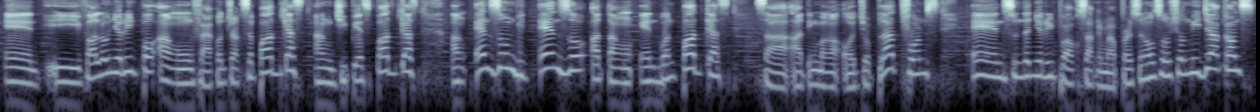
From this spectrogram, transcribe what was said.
And i-follow nyo rin po ang Fact on Track sa podcast, ang GPS Podcast, ang Endzone with Enzo at ang End1 Podcast sa ating mga audio platforms. And sundan nyo rin po ako sa aking mga personal social media accounts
